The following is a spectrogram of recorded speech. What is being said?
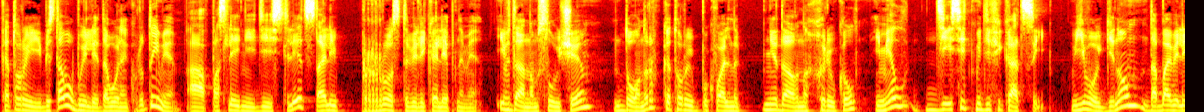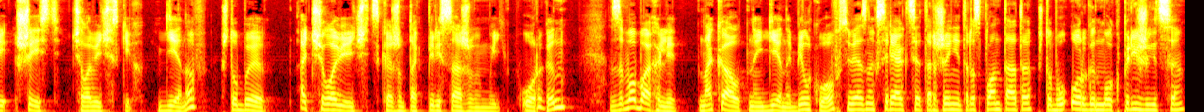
которые и без того были довольно крутыми, а в последние 10 лет стали просто великолепными. И в данном случае донор, который буквально недавно хрюкал, имел 10 модификаций. В его геном добавили 6 человеческих генов, чтобы отчеловечить, скажем так, пересаживаемый орган, забабахали нокаутные гены белков, связанных с реакцией отторжения трансплантата, чтобы орган мог прижиться,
